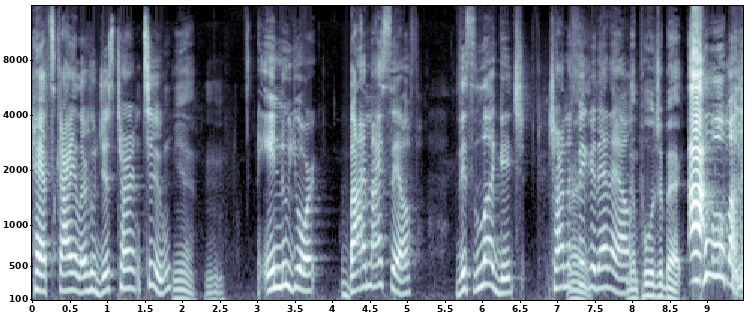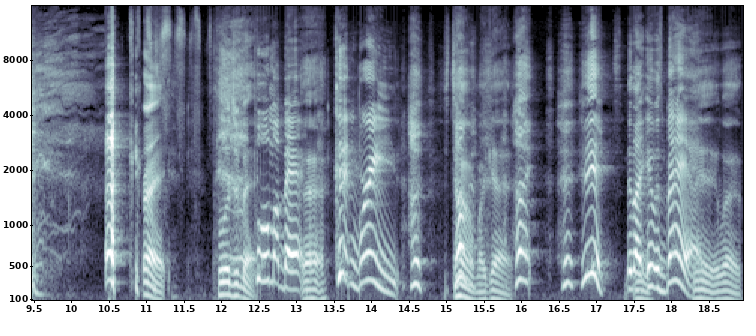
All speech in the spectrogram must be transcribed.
Had Skylar, who just turned two, Yeah. mhm. in New York by myself. This luggage, trying to Right. figure that out. Then pulled your back. Pull my Right. Pulled your back. pull my back, Uh-huh. couldn't breathe. Oh my God. like it was bad. Yeah, it was.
